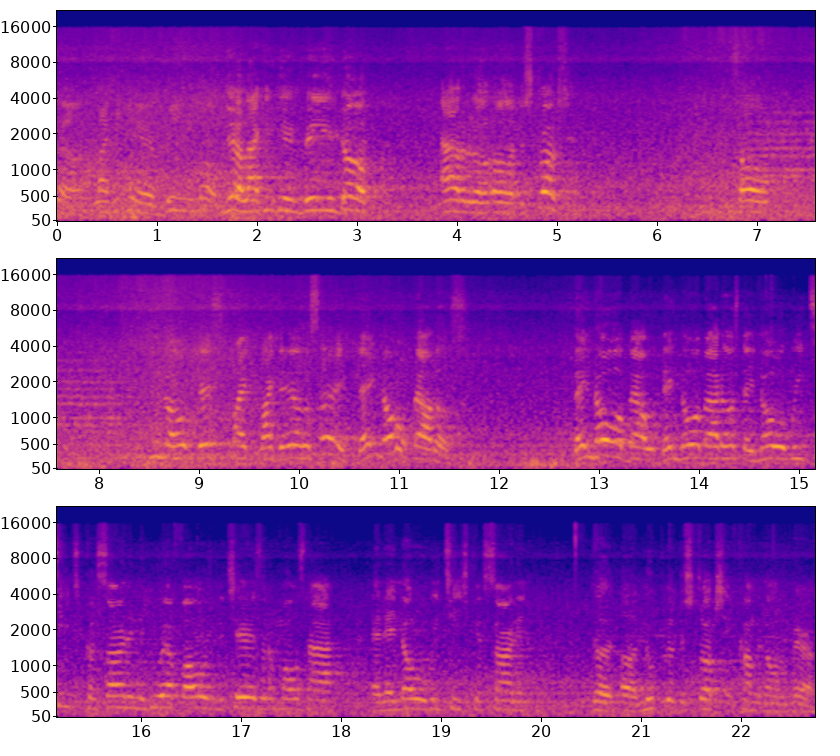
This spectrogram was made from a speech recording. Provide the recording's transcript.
Yeah, like he getting beamed up. Yeah, like he getting beamed up out of the uh, destruction. So, you know, that's like like the elder say, they know about us. They know about they know about us. They know what we teach concerning the UFOs and the chariots of the Most High, and they know what we teach concerning the uh, nuclear destruction coming on America.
